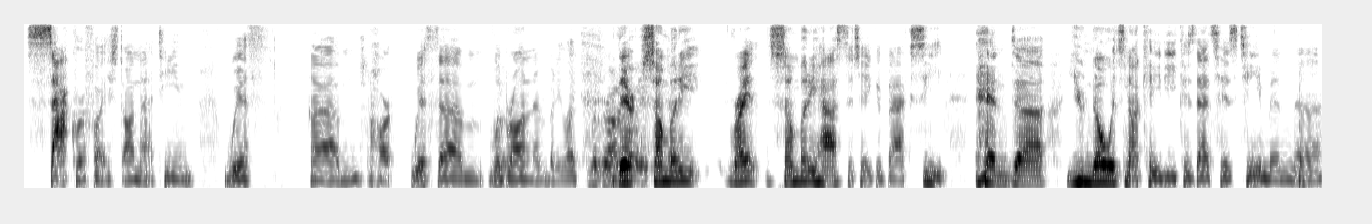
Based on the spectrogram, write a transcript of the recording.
sacrificed on that team with um Hart, with um LeBron and everybody. Like LeBron there somebody right somebody has to take a back seat and uh you know it's not KD because that's his team and uh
